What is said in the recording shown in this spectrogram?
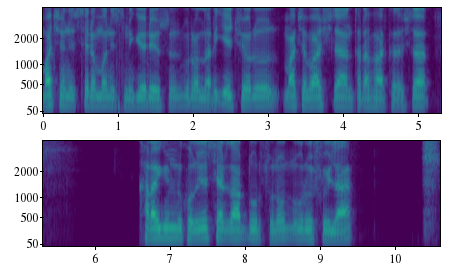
maç önü seremonisini görüyorsunuz. Buraları geçiyoruz. Maça başlayan taraf arkadaşlar Karagümrük oluyor. Serdar Dursun'un vuruşuyla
